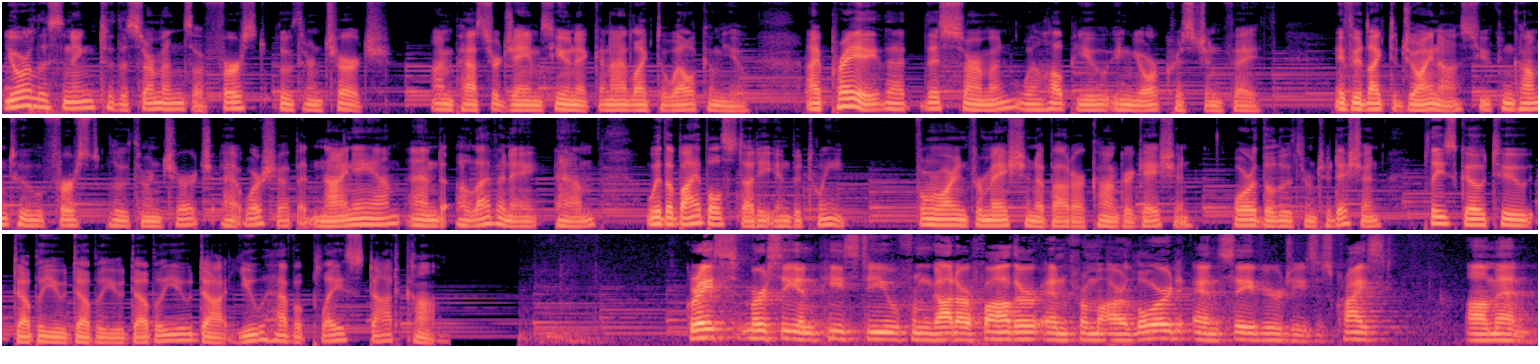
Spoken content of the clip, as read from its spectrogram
You're listening to the sermons of First Lutheran Church. I'm Pastor James Huenink, and I'd like to welcome you. I pray that this sermon will help you in your Christian faith. If you'd like to join us, you can come to First Lutheran Church at worship at 9 a.m. and 11 a.m. with a Bible study in between. For more information about our congregation or the Lutheran tradition, please go to www.youhaveaplace.com. Grace, mercy, and peace to you from God our Father and from our Lord and Savior Jesus Christ. Amen.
